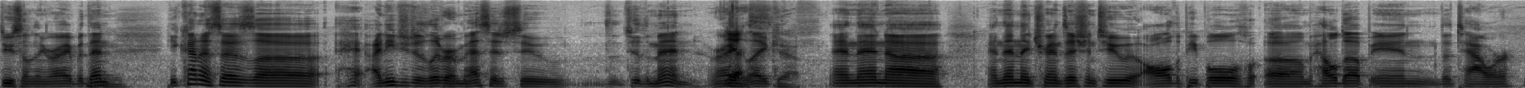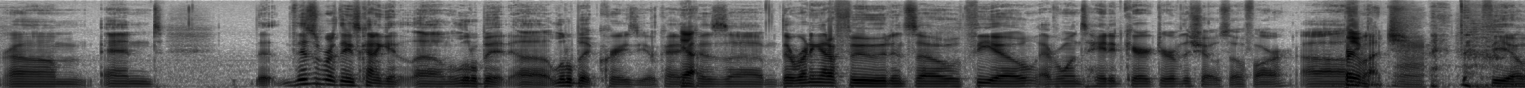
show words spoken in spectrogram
do something right. But then Mm-hmm. he kind of says, uh, hey, "I need you to deliver a message to the, to the men, right?" Yes. Like, Yeah. and then uh, and then they transition to all the people um, held up in the tower, um, and th- this is where things kind of get um, a little bit uh, a little bit crazy, okay? Yeah. Because um, they're running out of food, and so Theo, everyone's hated character of the show so far, um, pretty much Theo,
